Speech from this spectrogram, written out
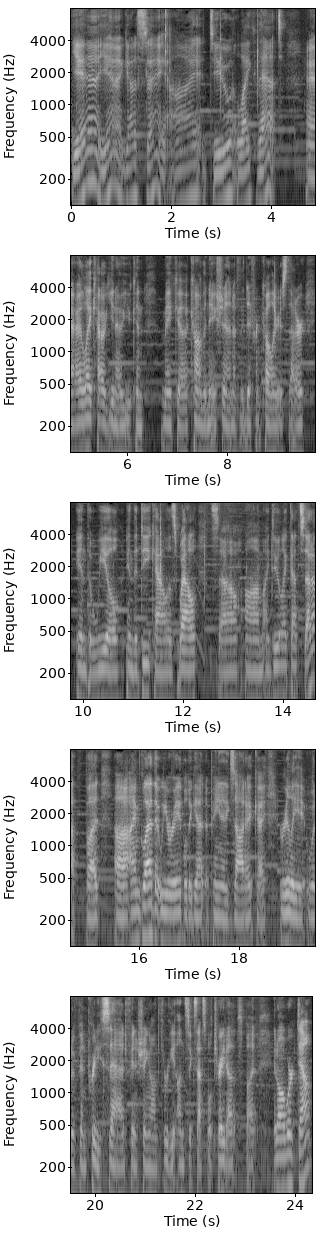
Yeah, yeah, I gotta say, I do like that. I like how, you know, you can make a combination of the different colors that are in the wheel, in the decal as well. So um, I do like that setup. But uh, I'm glad that we were able to get a painted exotic. I really would have been pretty sad finishing on three unsuccessful trade-ups, but it all worked out.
